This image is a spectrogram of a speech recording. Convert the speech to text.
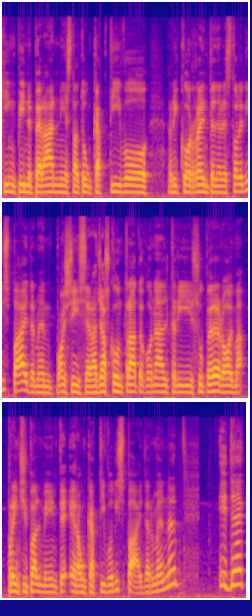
Kingpin per anni è stato un cattivo ricorrente nelle storie di Spider-Man, poi sì, si era già scontrato con altri supereroi, ma principalmente era un cattivo di Spider-Man. Ed è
